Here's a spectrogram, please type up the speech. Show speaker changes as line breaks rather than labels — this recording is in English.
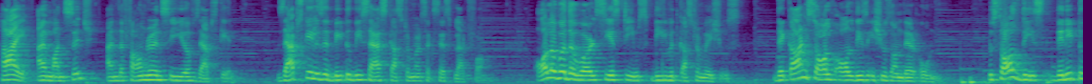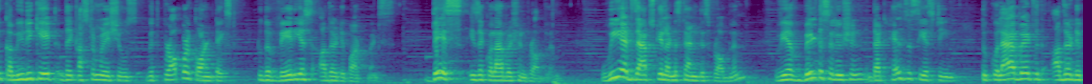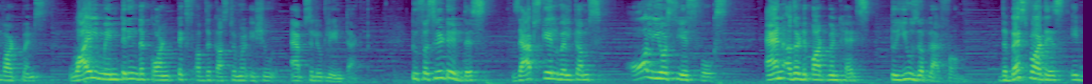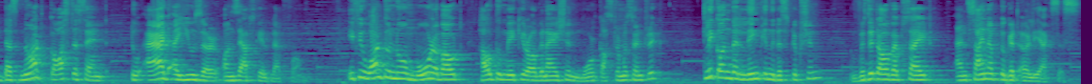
Hi, I'm Manasij. I'm the founder and CEO of Zapscale. Zapscale is a B2B SaaS customer success platform. All over the world, CS teams deal with customer issues. They can't solve all these issues on their own. To solve these, they need to communicate the customer issues with proper context to the various other departments. This is a collaboration problem. We at Zapscale understand this problem. We have built a solution that helps the CS team to collaborate with other departments while maintaining the context of the customer issue absolutely intact. To facilitate this, Zapscale welcomes all your CS folks and other department heads to use the platform. The best part is it does not cost a cent to add a user on Zapscale platform. If you want to know more about how to make your organization more customer centric, click on the link in the description, visit our website and sign up to get early access.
